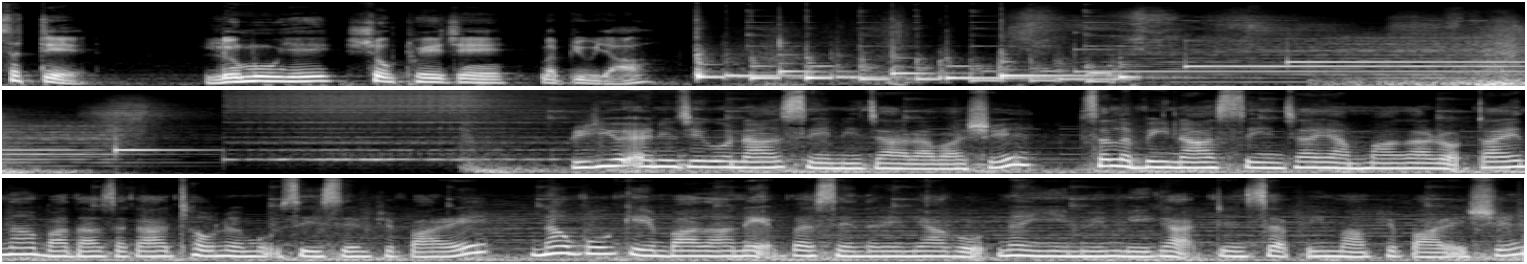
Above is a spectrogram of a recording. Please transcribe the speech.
17လူမှုရေးရှုပ်ထွေးခြင်းမပြုရရေဒီယို energy ကိုနားဆင်နေကြတာပါရှင် ဆက်လက်ပြီးနားဆင်ကြရမှာကတော့တိုင်းသားဘာသာစကားထုတ်လွှင့်မှုအစီအစဉ်ဖြစ်ပါတယ်နောက်ပိုးကင်ဘာသာနဲ့ပတ်စင်သတင်းများကိုနှံ့ရင်တွင်မိကတင်ဆက်ပြီးမှဖြစ်ပါတယ်ရှင်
